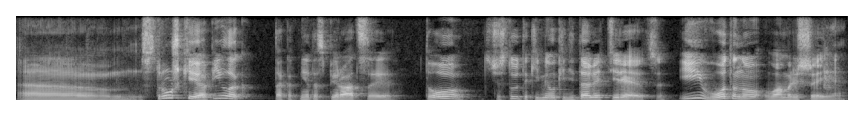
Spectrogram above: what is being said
э, стружки, опилок, так как нет аспирации, то зачастую такие мелкие детали теряются. И вот оно вам решение.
